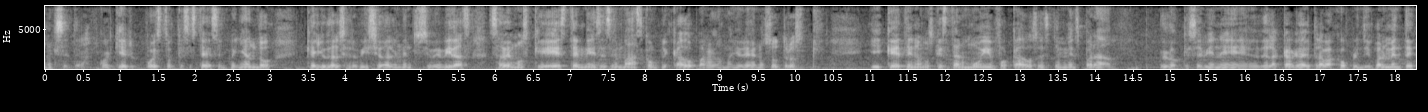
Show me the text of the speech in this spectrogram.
mm, etcétera. Cualquier puesto que se esté desempeñando que ayuda al servicio de alimentos y bebidas, sabemos que este mes es el más complicado para la mayoría de nosotros y que tenemos que estar muy enfocados este mes para lo que se viene de la carga de trabajo principalmente.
